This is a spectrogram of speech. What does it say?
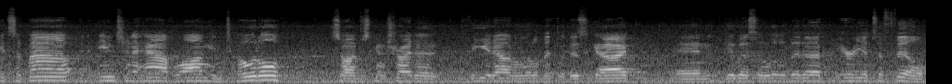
it's about an inch and a half long in total, so I'm just going to try to V it out a little bit with this guy and give us a little bit of area to fill.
